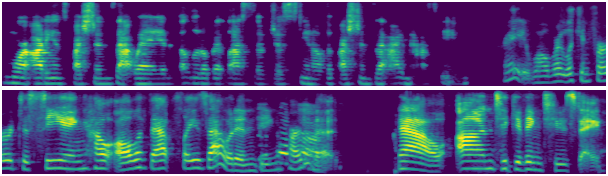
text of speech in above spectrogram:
more audience questions that way and a little bit less of just, you know, the questions that I'm asking. Great. Well, we're looking forward to seeing how all of that plays out and being yeah. a part of it. Now, on to Giving Tuesday.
